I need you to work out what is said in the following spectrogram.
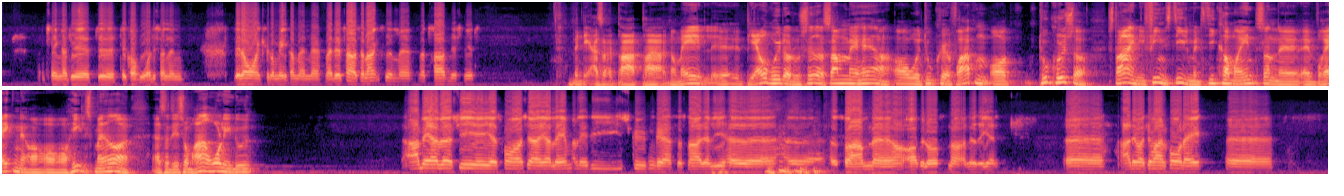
jeg tænker, det, det, det går hurtigt sådan en, lidt over en kilometer, men, uh, men det tager så lang tid med, med 13 i snit. Men det er altså et par, par normale øh, bjergrytter, du sidder sammen med her, og øh, du kører fra dem, og du krydser stregen i fin stil, mens de kommer ind sådan øh, af vrikkende og, og, og helt smadret. Altså, det så meget overlegnet ud. Ja, men jeg vil sige, jeg tror også, jeg, jeg lagde mig lidt i, i skyggen der, så snart jeg lige havde, havde, havde fået armene op i luften og ned igen. Uh, ja, det var, det var en hård dag. Uh,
